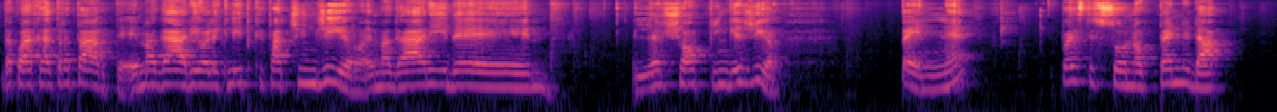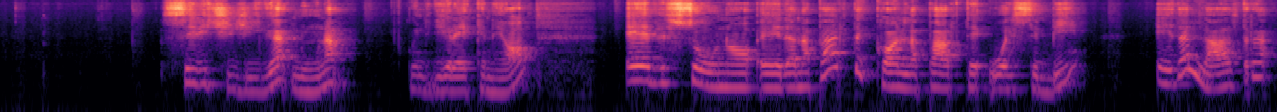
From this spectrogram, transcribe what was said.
da qualche altra parte e magari ho le clip che faccio in giro e magari le shopping in giro. Penne, queste sono penne da 16 giga l'una, quindi direi che ne ho, ed sono eh, da una parte con la parte USB e dall'altra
